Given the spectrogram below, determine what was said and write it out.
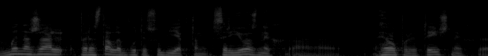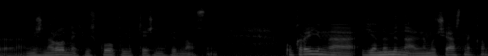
Ми, на жаль, перестали бути суб'єктом серйозних геополітичних, міжнародних військово-політичних відносин. Україна є номінальним учасником,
